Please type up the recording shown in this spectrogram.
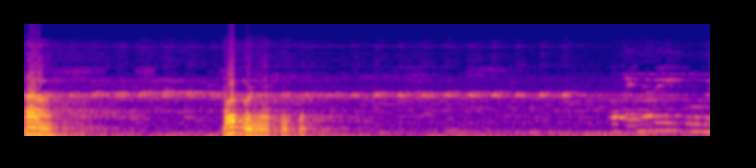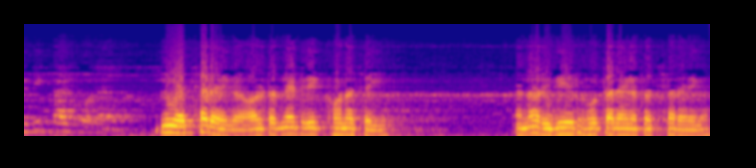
हाँ। बहुत बढ़िया सर। सर नहीं अच्छा रहेगा। ऑल्टरनेट वीक होना चाहिए। है ना? रिव्यू होता रहेगा तो अच्छा रहेगा।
